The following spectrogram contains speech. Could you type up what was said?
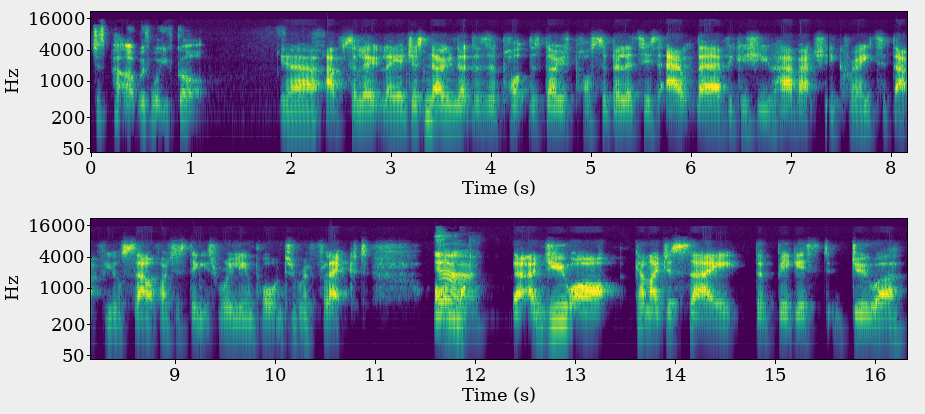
just put up with what you've got. Yeah, absolutely. And just knowing that there's a pot, there's those possibilities out there because you have actually created that for yourself. I just think it's really important to reflect on that. And you are, can I just say, the biggest doer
